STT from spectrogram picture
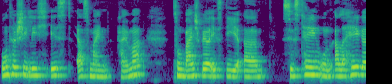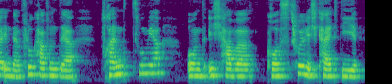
unterschiedlich ist als mein Heimat. Zum Beispiel ist die äh, System und alle Hege in dem Flughafen sehr fremd zu mir und ich habe große Schwierigkeit, die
